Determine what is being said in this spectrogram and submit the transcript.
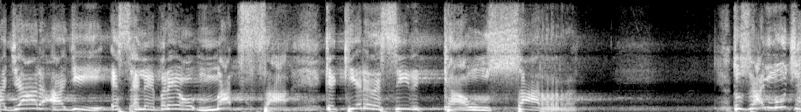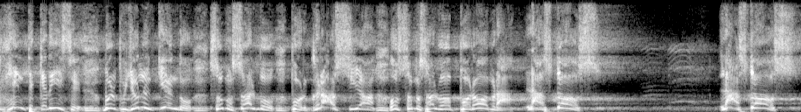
hallar allí es el hebreo matza, que quiere decir causar. Entonces hay mucha gente que dice, bueno, pues yo no entiendo, somos salvos por gracia o somos salvos por obra. Las dos. Las dos.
